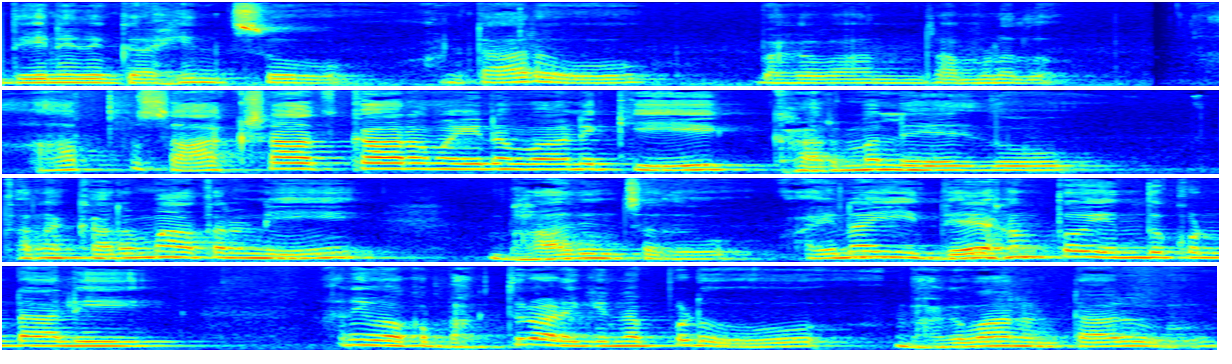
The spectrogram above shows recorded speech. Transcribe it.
దీనిని గ్రహించు అంటారు భగవాన్ రమణులు. ఆత్మ సాక్షాత్కారమైన వానికి కర్మ లేదు. తన కర్మ అతనిని బాధించదు. అయినా ఈ దేహంతో ఎందుకు ఉండాలి అని ఒక భక్తుడు అడిగినప్పుడు భగవాన్ అంటారు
